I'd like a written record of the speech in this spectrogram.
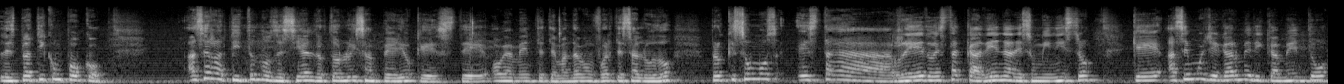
les platico un poco. Hace ratito nos decía el doctor Luis Amperio que este, obviamente te mandaba un fuerte saludo, pero que somos esta red o esta cadena de suministro que hacemos llegar medicamento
